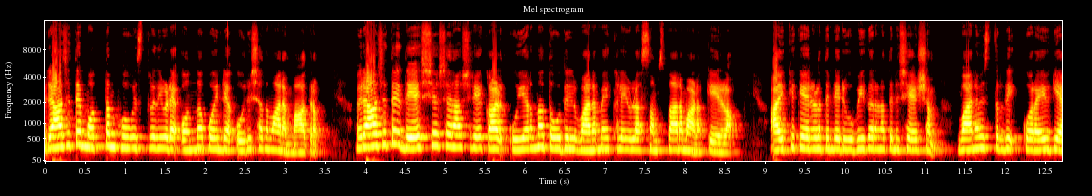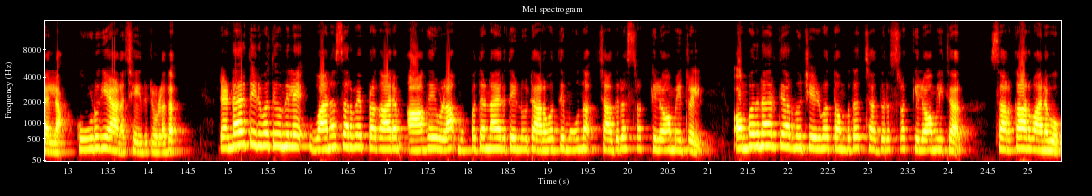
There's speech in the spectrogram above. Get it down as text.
രാജ്യത്തെ മൊത്തം ഭൂവിസ്തൃതിയുടെ ഒന്ന് പോയിന്റ് ഒരു ശതമാനം മാത്രം. രാജ്യത്തെ ദേശീയ ശരാശരിയേക്കാൾ ഉയർന്ന തോതിൽ വനമേഖലയുള്ള സംസ്ഥാനമാണ് കേരള. ഐക്യ കേരളത്തിന്റെ രൂപീകരണത്തിന് ശേഷം വനവിസ്തൃതി കുറയുകയല്ല കൂടുകയാണ് ചെയ്തിട്ടുള്ളത്. രണ്ടായിരത്തി ഇരുപത്തിയൊന്നിലെ വന സർവേ പ്രകാരം ആകെയുള്ള മുപ്പത്തെണ്ണായിരത്തി എണ്ണൂറ്റി അറുപത്തി മൂന്ന് ചതുരശ്ര കിലോമീറ്ററിൽ ഒമ്പതിനായിരത്തി അറുന്നൂറ്റി എഴുപത്തി ഒമ്പത് ചതുരശ്ര കിലോമീറ്റർ സർക്കാർ വനവും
